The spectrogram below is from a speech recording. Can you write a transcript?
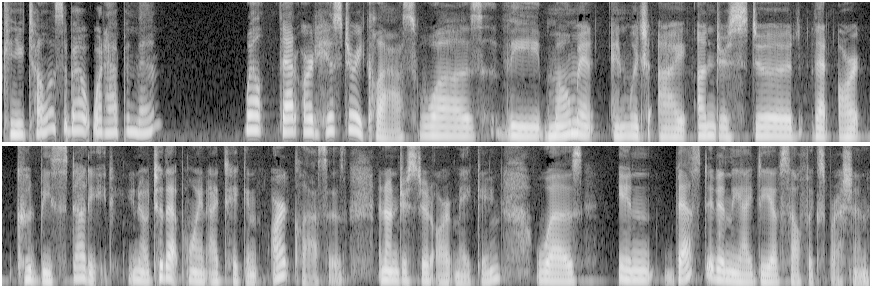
Can you tell us about what happened then? Well, that art history class was the moment in which I understood that art could be studied. You know, to that point, I'd taken art classes and understood art making, was invested in the idea of self expression.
